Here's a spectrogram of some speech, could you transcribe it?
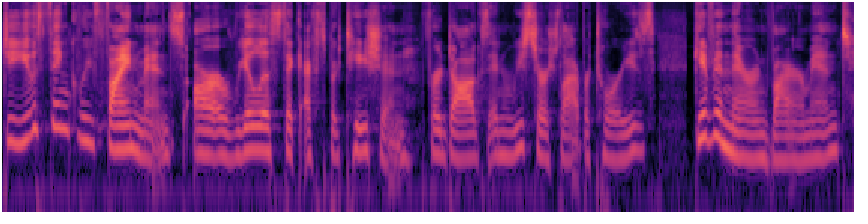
Do you think refinements are a realistic expectation for dogs in research laboratories, given their environment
